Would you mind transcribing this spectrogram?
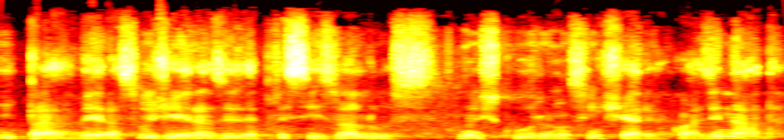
E para ver a sujeira, às vezes é preciso a luz. No escuro não se enxerga quase nada.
